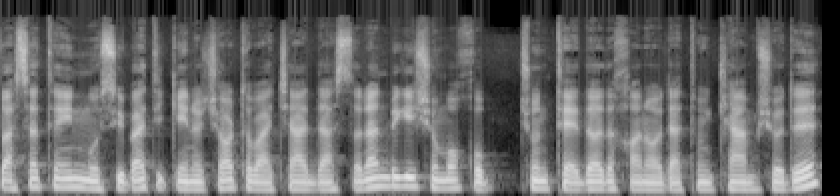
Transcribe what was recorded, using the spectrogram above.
وسط این مصیبتی که اینا چهار تا بچه از دست دادن بگی شما خب چون تعداد خانوادهتون کم شده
